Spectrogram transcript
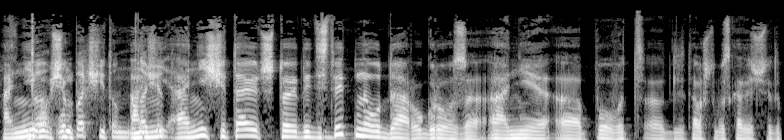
Они, да, в общем, он подсчитан. Они, Значит... они считают, что это действительно удар, угроза, а не а, повод для того, чтобы сказать, что это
